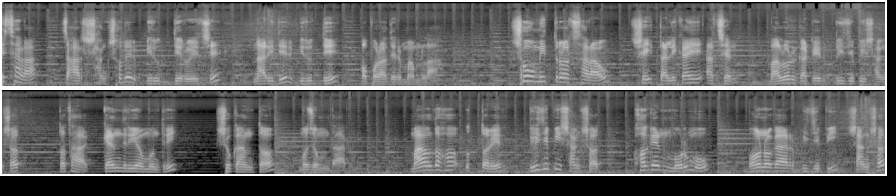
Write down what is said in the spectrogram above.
এছাড়া চার সাংসদের বিরুদ্ধে রয়েছে নারীদের বিরুদ্ধে অপরাধের মামলা। সৌমিত্র ছাড়াও সেই তালিকায় আছেন বালুরঘাটের বিজেপি সাংসদ তথা কেন্দ্রীয় মন্ত্রী সুকান্ত মজুমদার। মালদহ উত্তরের বিজেপি সাংসদ খগেন মুর্মু, বনগার বিজেপি সাংসদ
